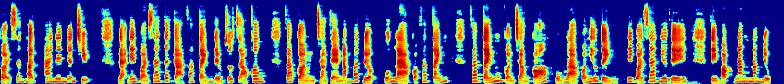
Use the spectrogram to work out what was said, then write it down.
khởi sân hận ai nên nhẫn chịu lại nên quan sát tất cả pháp tánh đều rốt ráo không, pháp còn chẳng thể nắm bắt được, huống là có pháp tánh, pháp tánh còn chẳng có, huống là có hữu tình, khi quan sát như thế, thì hoặc năng năng nhục,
